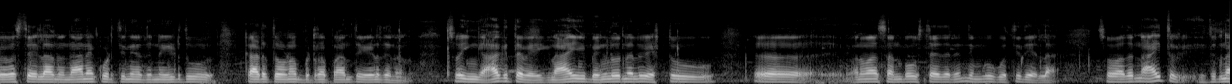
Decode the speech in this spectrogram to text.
ವ್ಯವಸ್ಥೆ ಇಲ್ಲ ಅಂದ್ರೆ ನಾನೇ ಕೊಡ್ತೀನಿ, ಅದನ್ನು ಹಿಡಿದು ಕಾಡು ತೊಗೊಂಡೋಗಿ ಬಿಡ್ರಪ್ಪ ಅಂತ ಹೇಳಿದೆ ನಾನು. ಸೊ ಹಿಂಗಾಗುತ್ತವೆ ಈಗ ನಾಯಿ ಬೆಂಗಳೂರಿನಲ್ಲೂ ಎಷ್ಟು ವನವಾಸ ಅನುಭವಿಸ್ತಾ ಇದ್ದಾರೆ ಅಂತ ನಿಮಗೂ ಗೊತ್ತಿದೆ ಎಲ್ಲ. ಸೊ ಅದನ್ನು ಆಯಿತು. ಇದನ್ನ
